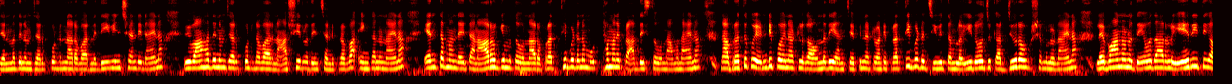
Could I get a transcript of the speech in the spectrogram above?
జన్మదినం జరుపుకుంటున్నారో వారిని దీవించండి నాయన. వివాహ దినం జరుపుకుంటున్న వారిని ఆశీర్వదించండి ప్రభా ఇంకను నాయన ఎంతమంది అయితే అనారోగ్యంతో ఉన్నారో ప్రతి బిడ్డను ముట్టమని ప్రార్థిస్తూ ఉన్నాము నాయన. నా బ్రతుకు ఎండిపోయినట్లుగా ఉన్నది అని చెప్పినటువంటి ప్రతి బిడ్డ జీవితంలో ఈరోజు ఖర్జూర వృక్షములు నాయన లెబానోను దేవదారులు ఏ రీతిగా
